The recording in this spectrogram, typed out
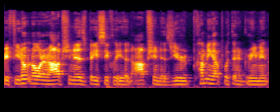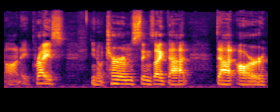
if you don't know what an option is, basically an option is you're coming up with an agreement on a price you know, terms, things like that, that are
